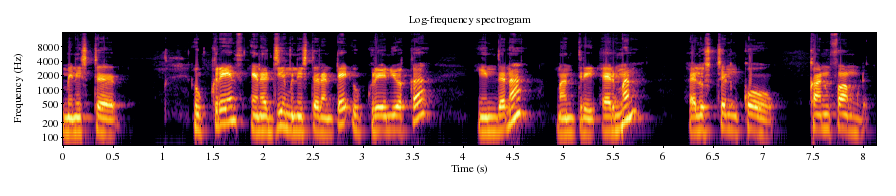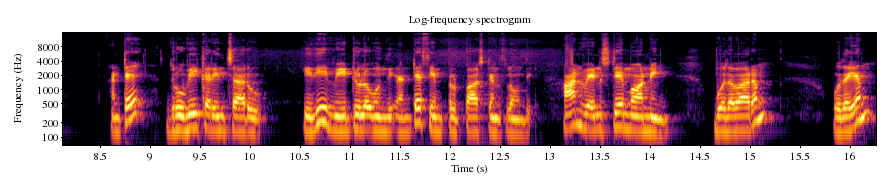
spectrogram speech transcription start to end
minister Ukraine's energy minister అంటే ఉక్రెయిన్ యొక్క ఇంధన మంత్రి హెర్మన్ హెలుస్టెన్కో కన్ఫర్మ్డ్ అంటే ధృవీకరించారు. ఇది వీటిలో ఉంది అంటే సింపుల్ పాస్ట్ టెన్స్లో ఉంది. ఆన్ వెన్స్డే మార్నింగ్ బుధవారం ఉదయం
